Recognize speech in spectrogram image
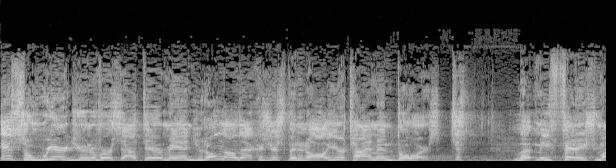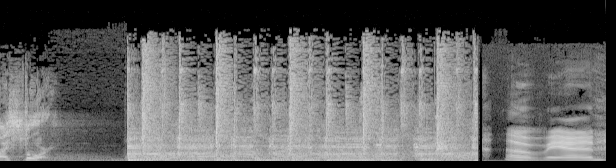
It's a weird universe out there, man. You don't know that because you're spending all your time indoors. Just let me finish my story. Oh man.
